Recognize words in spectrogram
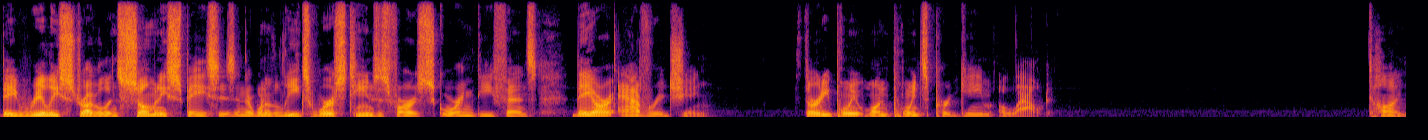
they really struggle in so many spaces, and they're one of the league's worst teams as far as scoring defense. They are averaging 30.1 points per game allowed. Ton.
